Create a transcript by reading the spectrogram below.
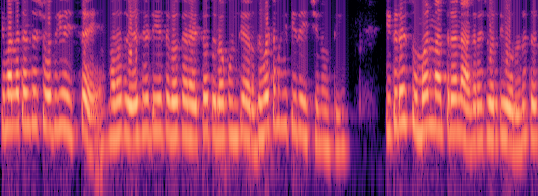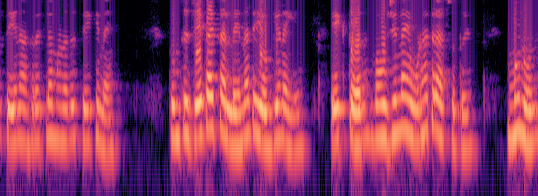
की मला त्यांचा शोध घ्यायचा आहे मला तुझ्यासाठी हे सगळं करायचं. तुला कोणती अर्धवट माहिती द्यायची नव्हती. इकडे सुमन मात्र नागराजवरती ओरडत असते. नागराजला म्हणत असते की नाही तुमचं जे काय चाललंय ना ते योग्य नाहीये. एकतर भाऊजींना एवढा त्रास होतोय. म्हणून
